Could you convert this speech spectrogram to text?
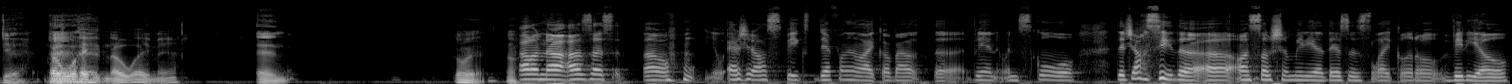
yeah. No And- way. No way, man. And go ahead. No. Oh no, I was just um, as y'all speak definitely like about the being in school. Did y'all see the uh, on social media? There's this like little video.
